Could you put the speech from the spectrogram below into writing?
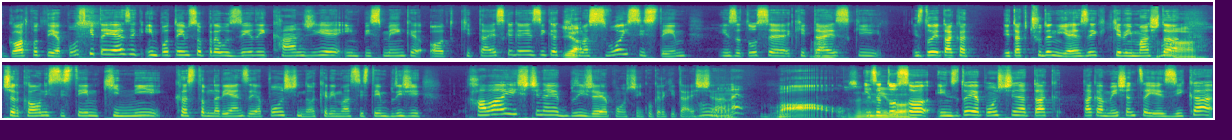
gor po te japonski ta jezik in potem so prevzeli kanžije in pismenke od kitajskega jezika, ki Ja. ja. ima svoj sistem in zato se kitajski, in zato je taka. Je tak čuden jezik, kjer imaš ta Ah. črkovni sistem, ki ni custom narejen za japonščino, ker ima sistem bližji. Havajščina je bliže japonščini kot kitajščina. Oh. ne? Wow. In zato, so, in zato je japonščina tak, taka mešanca jezika,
